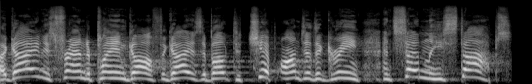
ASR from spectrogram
A guy and his friend are playing golf. The guy is about to chip onto the green, and suddenly he stops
